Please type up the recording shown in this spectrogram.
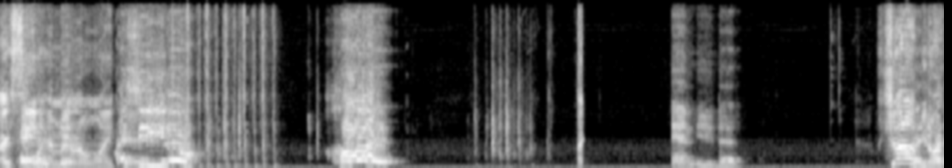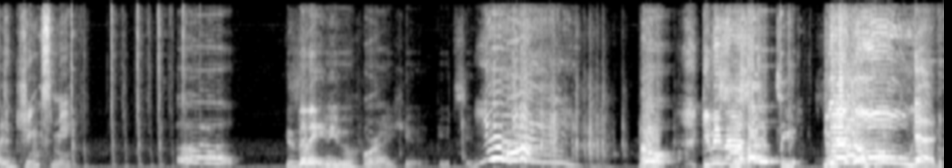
I see Penguin him. I don't like I it. see you. Hi. I- And you're dead. Shut up! Right, you don't have to to- jinx me. Uh, he's gonna eat me before I hear you. Yay! No! Give me mass! Suicidal team! Yeah, Suicidal no! Dead.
